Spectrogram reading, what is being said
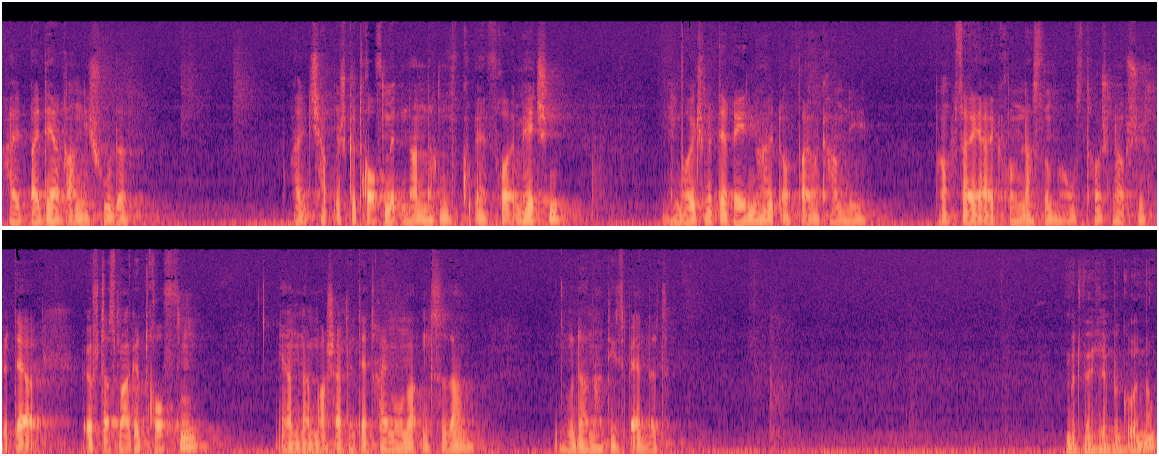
halt bei der an die Schule. Halt, ich habe mich getroffen mit einem anderen äh, Mädchen. Dann wollte ich mit der reden halt, auf einmal kam die. Dann hab ich gesagt, ja komm, lass uns mal austauschen. Dann habe ich mich mit der öfters mal getroffen. Ja, und dann war ich halt mit der drei Monaten zusammen. Nur dann hat die es beendet. Mit welcher Begründung?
